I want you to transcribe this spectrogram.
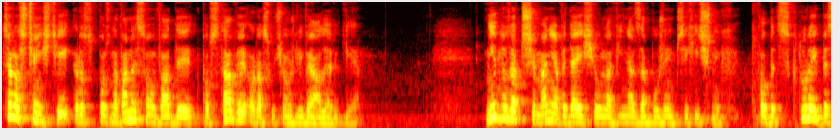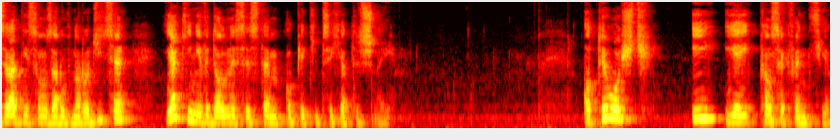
Coraz częściej rozpoznawane są wady postawy oraz uciążliwe alergie. Nie do zatrzymania wydaje się lawina zaburzeń psychicznych, wobec której bezradni są zarówno rodzice, jak i niewydolny system opieki psychiatrycznej. Otyłość i jej konsekwencje.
